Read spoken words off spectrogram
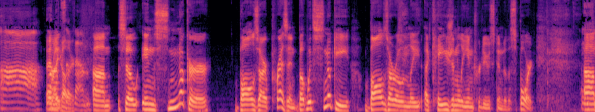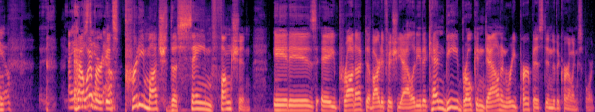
Ah, And the lots color. of them. Um, so in snooker, balls are present, but with snooky, balls are only occasionally introduced into the sport. Thank you. I However, understand now. it's pretty much the same function It is a product of artificiality that can be broken down and repurposed into the curling sport.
